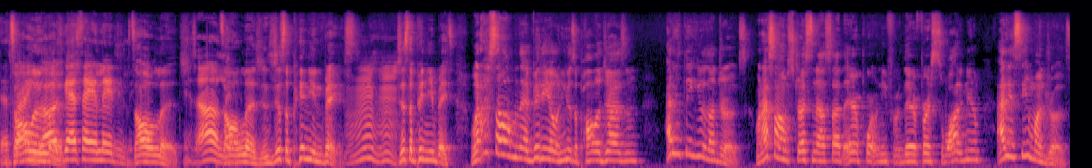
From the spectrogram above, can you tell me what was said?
That's It's right. all You always gotta say allegedly. It's all alleged. It's all It's all alleged. It's just opinion based. Mm-hmm. Just opinion based. When I saw him in that video and he was apologizing, I didn't think he was on drugs. When I saw him stressing outside the airport when he for they first swatting him, I didn't see him on drugs.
